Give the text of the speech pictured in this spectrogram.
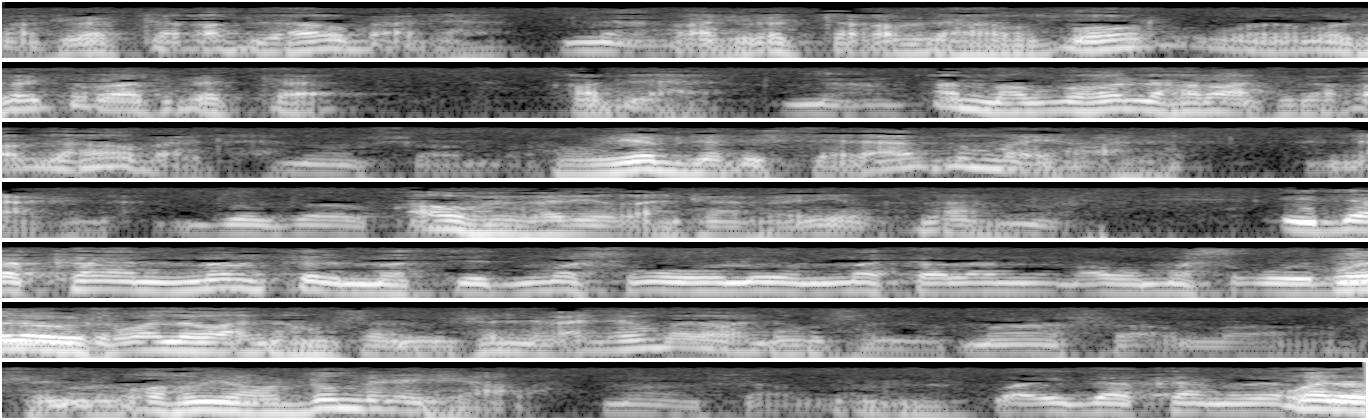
راتبته قبلها وبعدها. نعم. راتبته قبلها الظهر والفجر راتبته قبلها. نعم. أما الظهر لها راتبة قبلها وبعدها. ما شاء الله. هو يبدأ بالسلام ثم يشرع النافلة. أو في الفريضة إن كان فريضة نعم, نعم. إذا كان من في المسجد مشغولون مثلا أو مشغولين ولو ولو أنهم صلوا يسلم عليهم ولو أنهم صلوا. ما شاء الله. وهم يردون بالإشارة ما شاء الله. وإذا كانوا ولو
